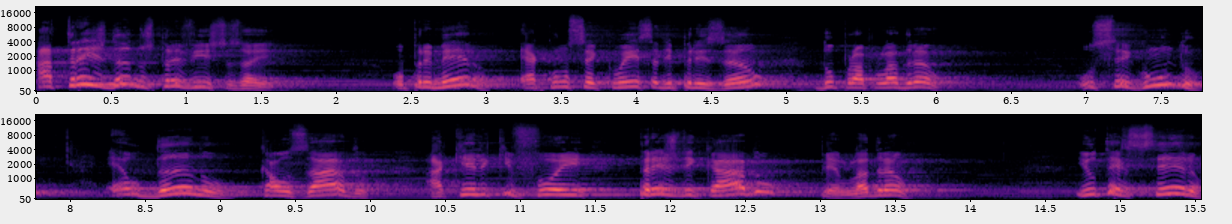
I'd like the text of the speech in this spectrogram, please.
Há três danos previstos aí. O primeiro é a consequência de prisão do próprio ladrão. O segundo é o dano causado àquele que foi prejudicado pelo ladrão. E o terceiro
